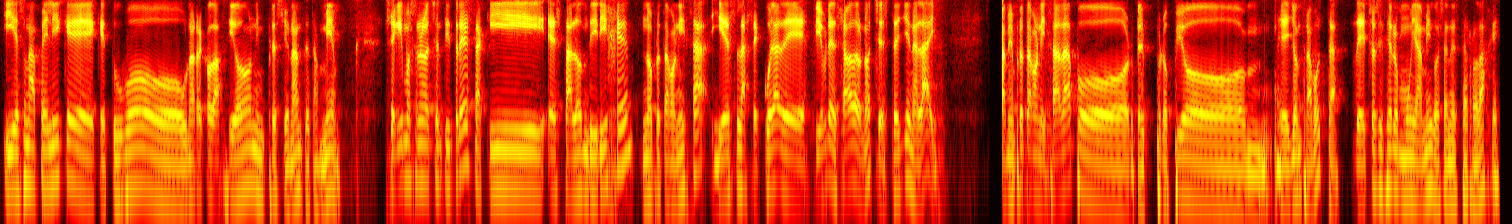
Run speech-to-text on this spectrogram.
Y es una peli que, que tuvo una recaudación impresionante también. Seguimos en el 83, aquí Stallone dirige, no protagoniza, y es la secuela de Fiebre en sábado noche, Staying Alive, también protagonizada por el propio eh, John Travolta. De hecho, se hicieron muy amigos en este rodaje.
